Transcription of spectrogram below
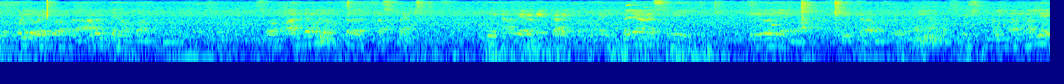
ಹುಬ್ಬಳ್ಳಿ ಒಳಗೆ ಒಂದು ಆರೋಗ್ಯ ಹಬ್ಬ ಸೊ ಮಾಧ್ಯಮದ ಫಸ್ಟ್ ಟೈಮ್ ಇದು ನಾವು ಎರಡನೇ ಕಾರ್ಯಕ್ರಮದಲ್ಲಿ ಈ ಕಲ್ಯಾಣ ಶ್ರೀ ಯೋಜನೆ ಈ ಥರ ಒಂದು ನಮ್ಮಲ್ಲಿ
